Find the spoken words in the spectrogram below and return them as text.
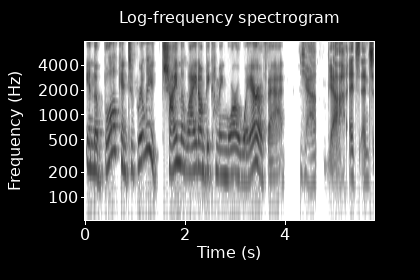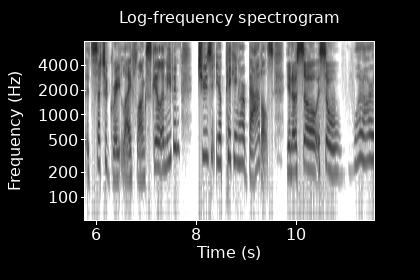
in the book and to really shine the light on becoming more aware of that. Yeah, yeah, it's and it's such a great lifelong skill, and even choosing, you know, picking our battles. You know, so so what are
